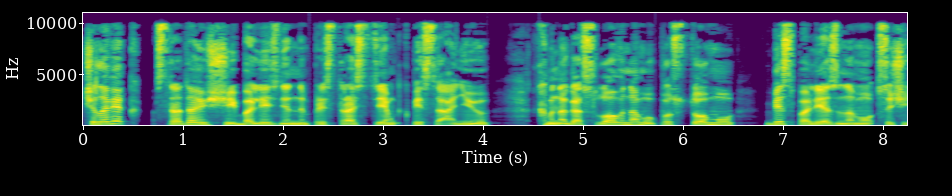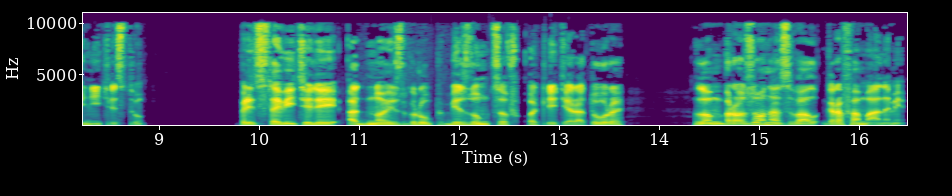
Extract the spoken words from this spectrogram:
Человек, страдающий болезненным пристрастием к писанию, к многословному, пустому, бесполезному сочинительству. Представителей одной из групп безумцев от литературы Ломброзо назвал графоманами.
